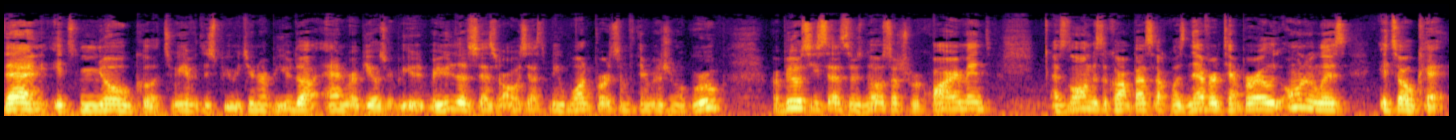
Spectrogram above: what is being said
then it's no good. So we have a dispute between Rabbi Yehuda and Rabbi Yossi. Rabbi Yehuda says there always has to be one person from the original group. Rabbi Yossi says there's no such requirement. As long as the Korban Pesach was never temporarily ownerless, it's okay.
